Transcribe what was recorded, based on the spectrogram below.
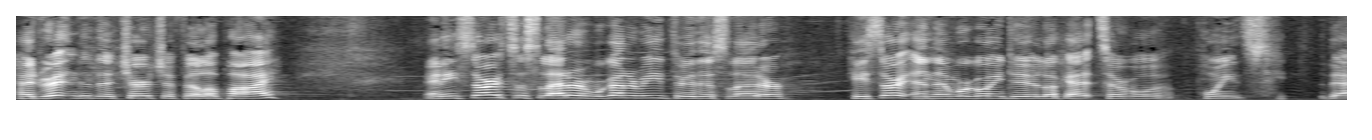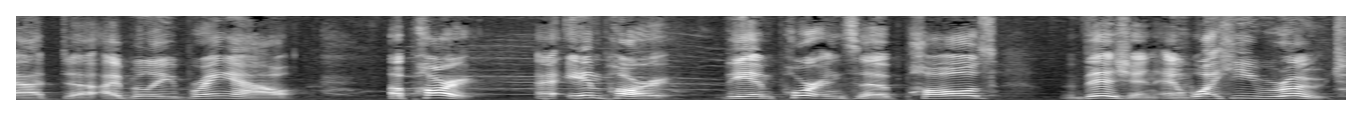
had written to the church of Philippi. And he starts this letter, and we're going to read through this letter. He start, and then we're going to look at several points that uh, I believe bring out a part, uh, in part, the importance of Paul's vision and what he wrote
